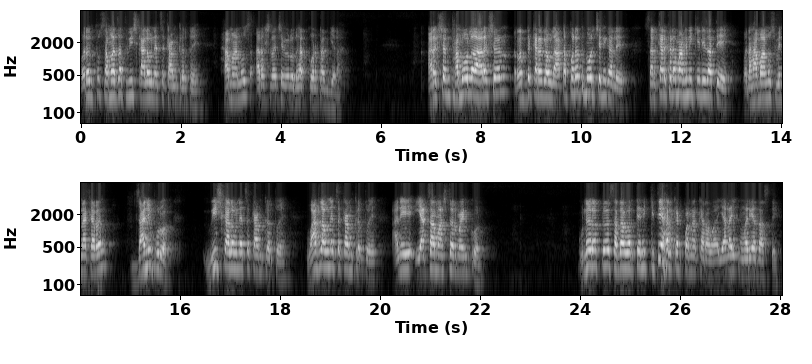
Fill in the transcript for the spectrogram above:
परंतु समाजात विष कालवण्याचं काम करतोय. हा माणूस आरक्षणाच्या विरोधात कोर्टात गेला. आरक्षण थांबवलं आरक्षण रद्द करायला लावलं. आता परत मोर्चे निघाले सरकारकडे मागणी केली जाते पण हा माणूस विनाकारण जाणीवपूर्वक विष कालवण्याचं काम करतोय वाद लावण्याचं काम करतोय आणि याचा मास्टर माइंड कोण? गुणरत्न सदावर्त्यांनी किती हलकटपणा करावा याला एक मर्यादा असते.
